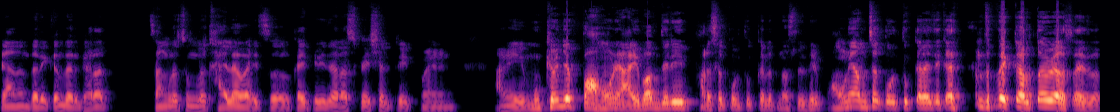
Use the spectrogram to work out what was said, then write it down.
त्यानंतर एकंदर घरात चांगलं चुंगलं खायला व्हायचं काहीतरी जरा स्पेशल ट्रीटमेंट आणि मुख्य म्हणजे पाहुणे आईबाप जरी फारसं कौतुक करत नसले तरी पाहुणे आमचं कौतुक करायचे कारण त्यांचं ते कर्तव्य असायचं.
